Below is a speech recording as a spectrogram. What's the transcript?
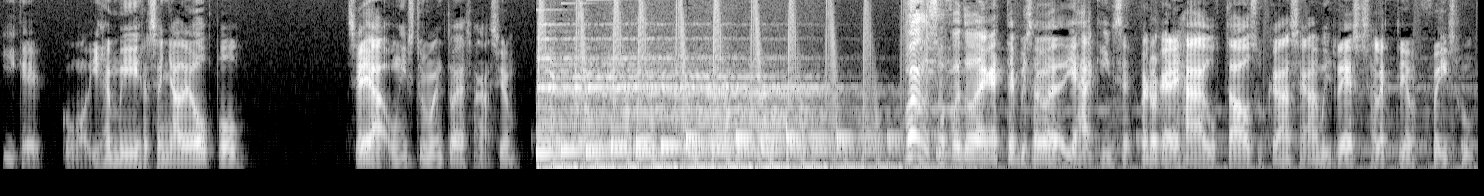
y que, como dije en mi reseña de Oppo, sea un instrumento de sanación. Bueno, eso fue todo en este episodio de 10 a 15. Espero que les haya gustado. Suscríbanse a mis redes sociales. Estoy en Facebook,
